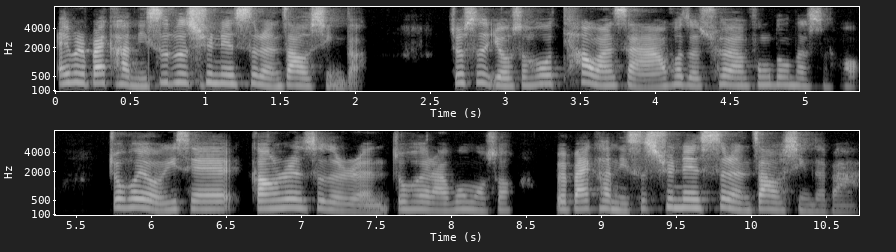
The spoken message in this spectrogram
哎，Rebecca，你是不是训练四人造型的？”就是有时候跳完伞啊，或者吹完风洞的时候，就会有一些刚认识的人就会来问我说：“Rebecca，你是训练四人造型的吧？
